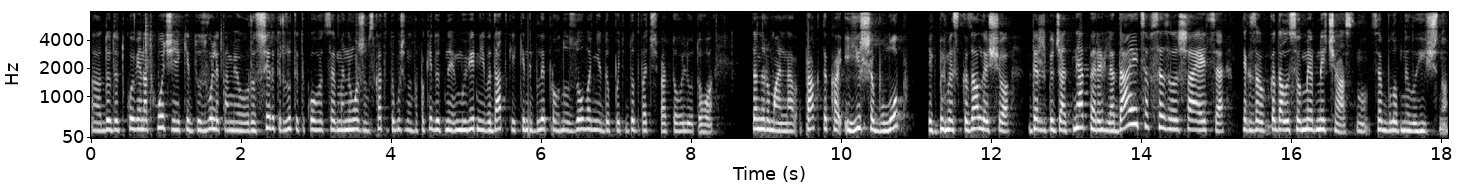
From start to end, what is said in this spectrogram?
е, додаткові надходження, які дозволять там його розширити, роздути такого, це ми не можемо сказати, тому що навпаки йдуть неймовірні видатки, які не були прогнозовані до 24 лютого. Це нормальна практика, і гірше було б, якби ми сказали, що держбюджет не переглядається, все залишається, як закладалося в мирний час. Ну це було б нелогічно.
